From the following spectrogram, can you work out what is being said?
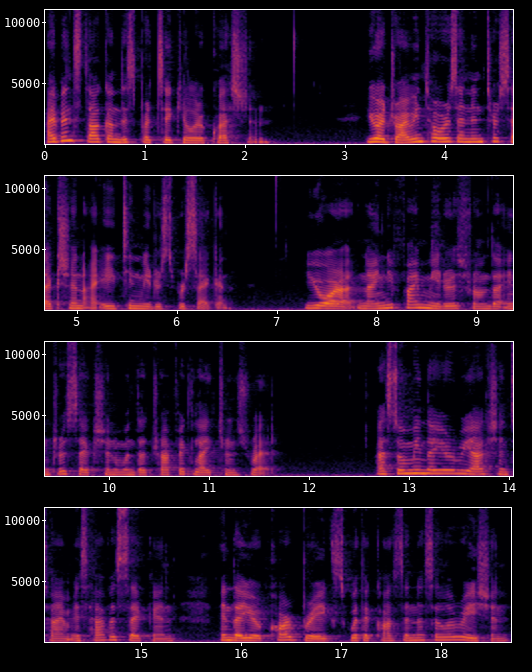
I've been stuck on this particular question. You are driving towards an intersection at 18 meters per second. You are at 95 meters from the intersection when the traffic light turns red. Assuming that your reaction time is half a second and that your car brakes with a constant acceleration,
